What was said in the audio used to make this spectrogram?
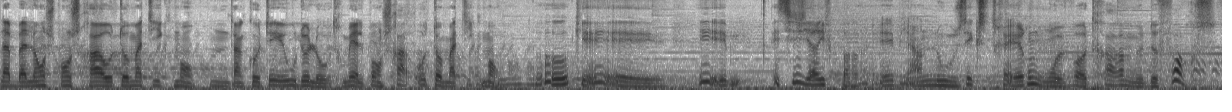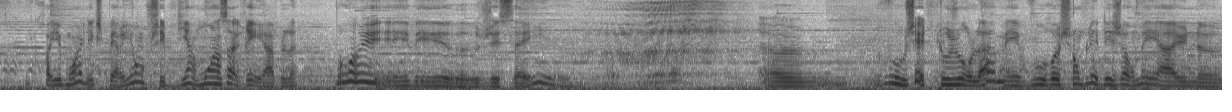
la balance penchera automatiquement, d'un côté ou de l'autre, mais elle penchera automatiquement. Ok. Et, et si j'y arrive pas Eh bien, nous extrairons votre âme de force. Croyez-moi, l'expérience est bien moins agréable. Bon, oui, bien, euh, j'essaye. Euh, vous êtes toujours là, mais vous ressemblez désormais à une,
